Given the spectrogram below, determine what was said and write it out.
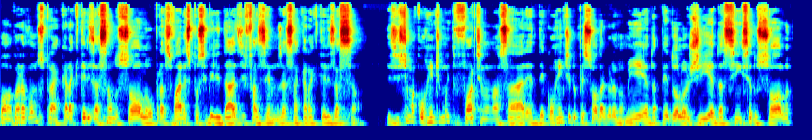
Bom, agora vamos para a caracterização do solo ou para as várias possibilidades de fazermos essa caracterização. Existe uma corrente muito forte na nossa área, decorrente do pessoal da agronomia, da pedologia, da ciência do solo,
